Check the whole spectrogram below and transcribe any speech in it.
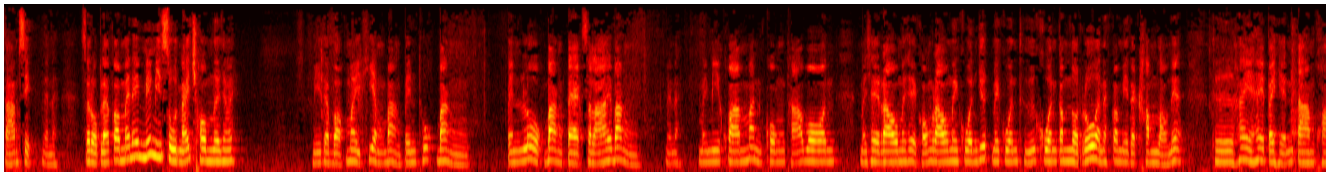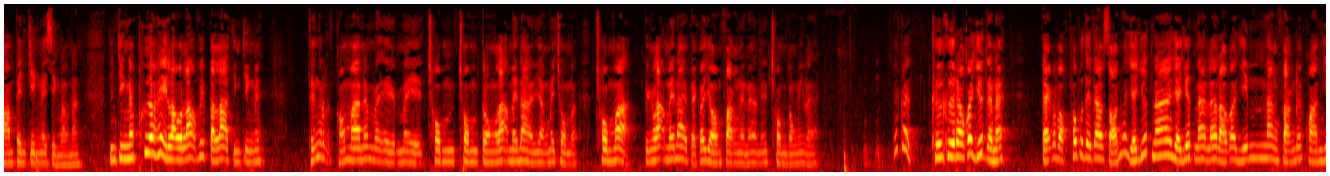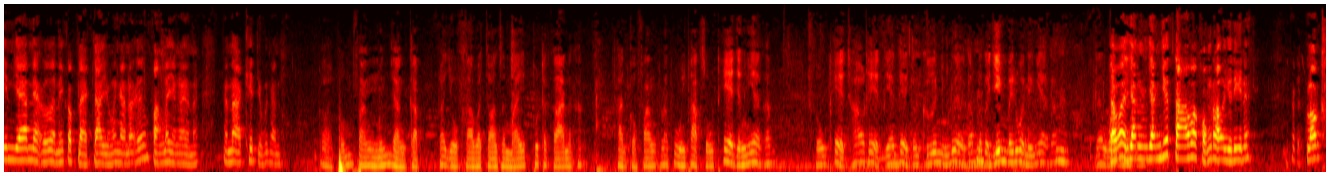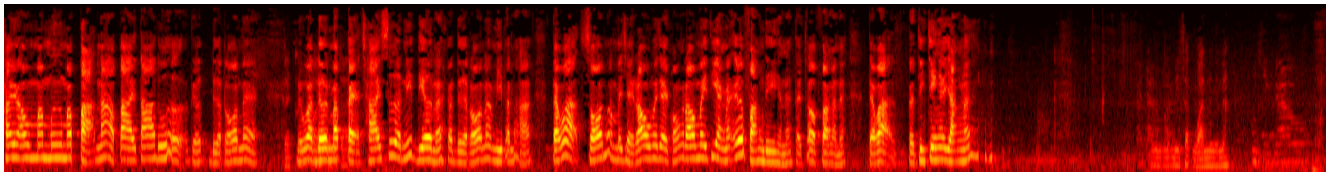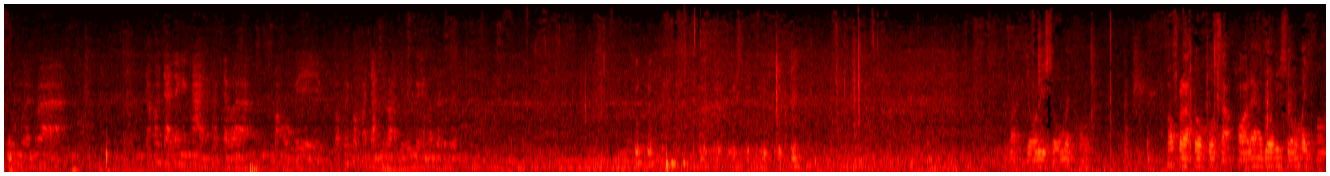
สามสิบเนี่ยนะสรุปแล้วก็ไม่ได้ไม่มีสูตรไหนชมเลยใช่ไหมมีแต่บอกไม่เที่ยงบ้าง เป็นทุกข์บ้าง เป็นโลกบ้างแตกสลายบ้างเนี่ยนะไม่มีความมั่นคงถาวร ไม่ใช่เราไม่ใช่ของเราไม่ควรยึดไม่ควรถือควรกำหนดรู้นะก็มีแต่คำเหล่าเนี้ย คือให้ให้ไปเห็นตามความเป็นจริงในสิ่งเหล่านั้น จริง ๆ นะ เพื่อให้เราละวิปลาสจริงๆนะถึงของมานะไม่ไม่ชมชมตรงละไม่ได้ยังไม่ชมนะชมว่าถึงละไม่ได้แต่ก็ยอมฟังเนี่ยนะนี่ชมตรงนี้แหละแล้วก็คือคือเราก็ยึดอะนะแต่ก็บอกพระพุทธเจ้าสอนว่าอย่ายึดนะ อย่ายึดนะ แล้วเราก็ยิ้มนั่งฟังด้วยความยิ้มแย้มเนี่ยเอออันนี้ก็แปลกใจอยู่เหมือนกันว่าเออฟังได้ยังไงนะน่าคิดอยู่เหมือนกัน ก็ผมฟังเหมือนอย่างกับ ระโยคาวจรสมัยพุทธกาลนะครับ ท่านก็ฟังพระผู้มีภาคทรงเทศอย่างเนี้ยครับ ทรงเทศเช้าเทศ เย็นเทศกลางคืนอยู่เรื่อยครับ แล้วก็ยิ้มไปด้วยอย่างเงี้ยครับล้นแต่ว่ายังยังยึดตาว่าของเราอยู่ดีนะลองใครเอามามือมาปะหน้าปลายตาดูเถอะเดือดเดือดร้อนแน่แต่หรือว่าเดินมาแปะชายเสื้อนิดเดียวนะก็เดือดร้อนนะมีปัญหา แต่ว่าสอนว่าไม่ใช่เราไม่ใช่ของเราไม่เที่ยงนะเออฟังดีนะแต่ชอบฟังอะนะแต่ว่าแต่จริงๆอะยังนะ มันมีสักวันหนึ่งนะจริงๆแล้วดูเหมือนว่าจะเข้าใจได้ง่ายๆนะครับ แต่ว่าบางองค์นี่ประพฤติพรหมจรรย์ตลอดชีวิตก็ยังไมันบรรลุเลยว่าโยนิโสไม่พอ เพราะประโตโคสะพอแล้วโยนิโสไม่พอ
